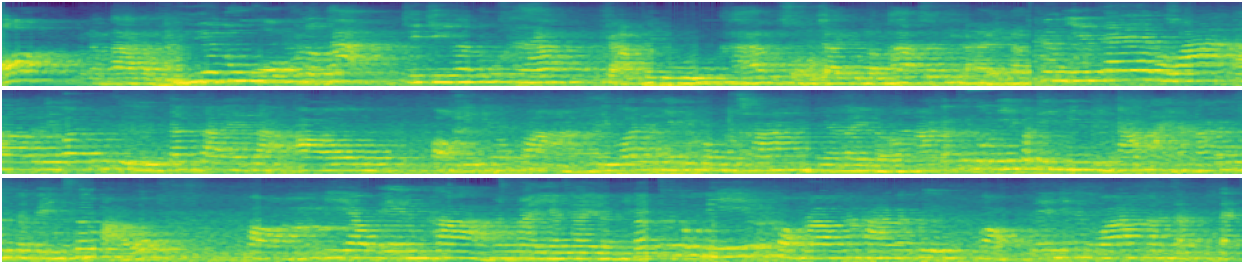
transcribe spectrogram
อ๋อคุณภาพครับเฮียดูของคุณภาพจริงๆนะลูกค้ากลับไปดูลูกค้าสนใจคุณภาพสักที่ไหนครับคือยิ้มได้เพราะว่าเอ่อพอดีว่าคุณถือตั้งใจจะเอาของดีๆมาฝากพอดี ว่าเดือนนี้มีโปรโมชั่นมีอะไรเหรอนะคะก็คือตรงนี้พอดีมีสินค้าใหม่นะคะ ก็คือจะเป็นเครื่องเหมาของ BLM ค่ะมันใหม่ยังไงล่ะนี่ก็คือตรงนี้ของเรานะคะก็คือบอกเจ๊นิดนึงว่ามันจะแตก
